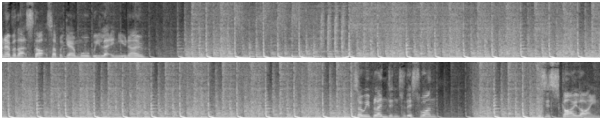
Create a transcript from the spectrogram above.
Whenever that starts up again, we'll be letting you know. So, we blend into this one. This is Skyline.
